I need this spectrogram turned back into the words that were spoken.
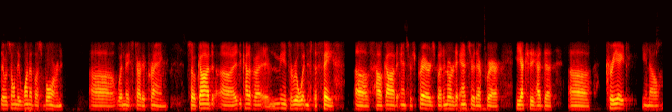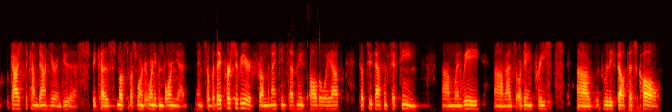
there was only one of us born, uh, when they started praying. So God, uh, it kind of a, it means a real witness to faith of how God answers prayers. But in order to answer their prayer, He actually had to uh, create, you know, guys to come down here and do this because most of us weren't weren't even born yet. And so, but they persevered from the 1970s all the way up till 2015, um, when we, um, as ordained priests, uh, really felt this call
